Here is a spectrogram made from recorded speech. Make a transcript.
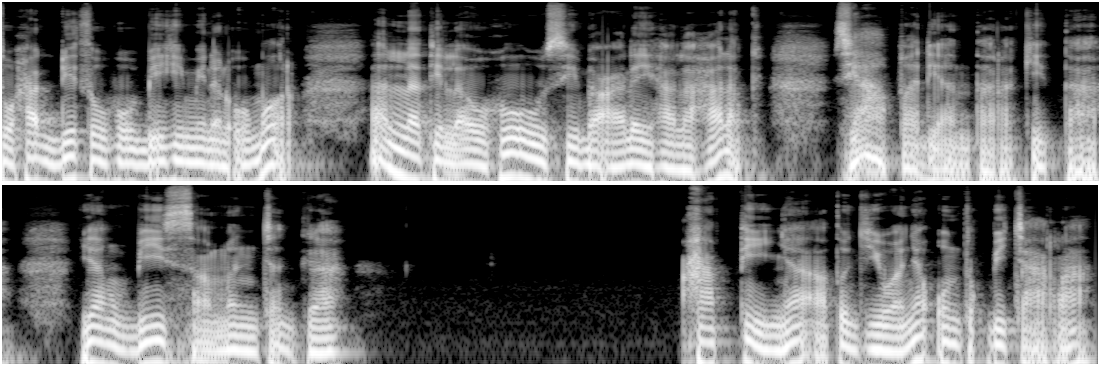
tuhaddithuhu bihi minal umur allati law husiba 'alaiha lahalak. Siapa di antara kita yang bisa mencegah hatinya atau jiwanya untuk bicara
